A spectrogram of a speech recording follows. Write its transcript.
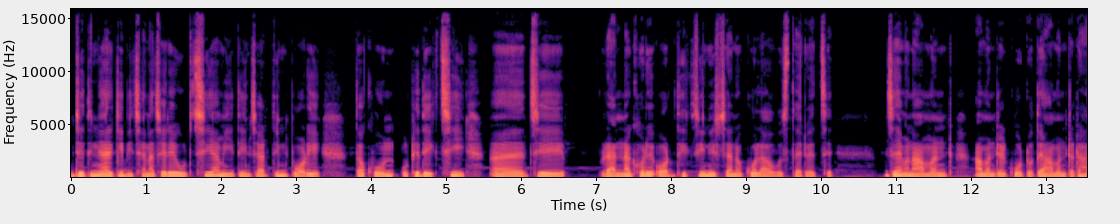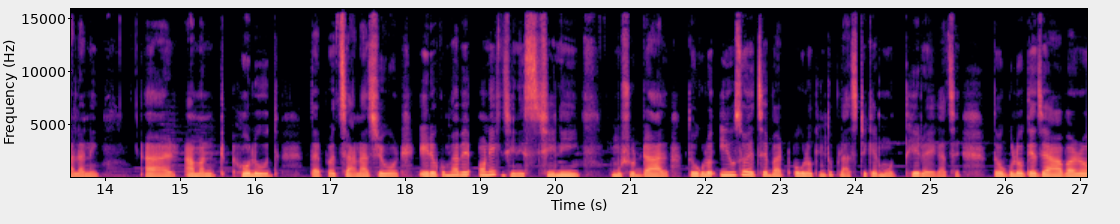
যেদিনে আর কি বিছানা ছেড়ে উঠছি আমি তিন চার দিন পরে, তখন উঠে দেখছি যে রান্নাঘরে অর্ধেক জিনিস যেন খোলা অবস্থায় রয়েছে। যেমন আমন্ড, আমন্ডের কৌটোতে আমন্ডটা ঢালা নেই, আর আমন্ড হলুদ তারপর চানাচুর, এরকমভাবে অনেক জিনিস, চিনি, মুসুর ডাল, তো ওগুলো ইউজ হয়েছে বাট ওগুলো কিন্তু প্লাস্টিকের মধ্যেই রয়ে গেছে। তো ওগুলোকে যে আবারও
